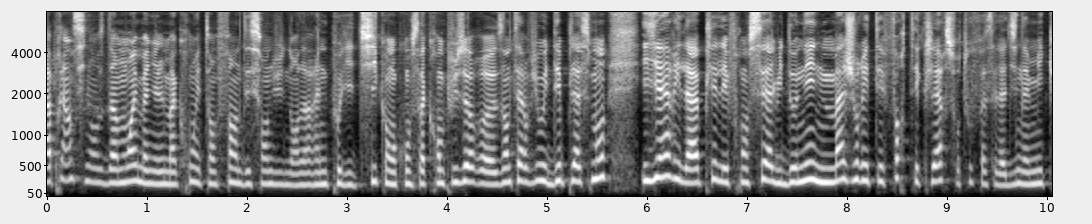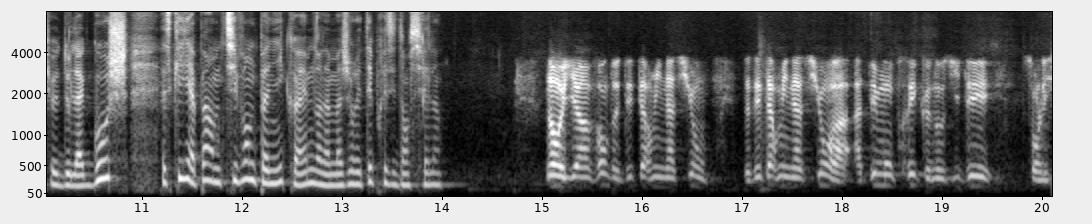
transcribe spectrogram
Après un silence d'un mois, Emmanuel Macron est enfin descendu dans l'arène politique en consacrant plusieurs euh, interviews et déplacements. Hier, il a appelé les Français à lui donner une majorité forte et claire, surtout face à la dynamique de la gauche. Est-ce qu'il n'y a pas un petit vent de panique quand même dans la majorité présidentielle? Non, il y a un vent de détermination, de détermination à, démontrer que nos idées sont les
